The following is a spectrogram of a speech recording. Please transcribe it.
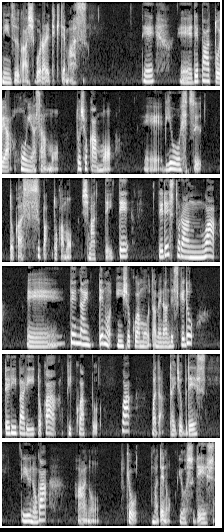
人数が絞られてきてます。で、えー、デパートや本屋さんも図書館もえー、美容室とかスーパーとかも閉まっていて、で、レストランは、えー、店内での飲食はもうダメなんですけど、デリバリーとかピックアップはまだ大丈夫です。っていうのが、あの、今日までの様子です。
